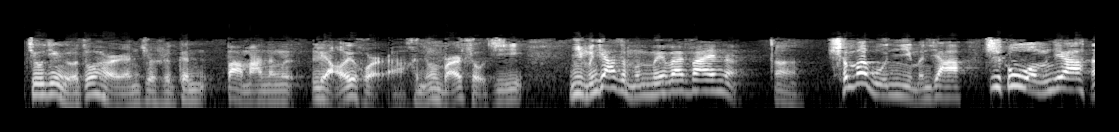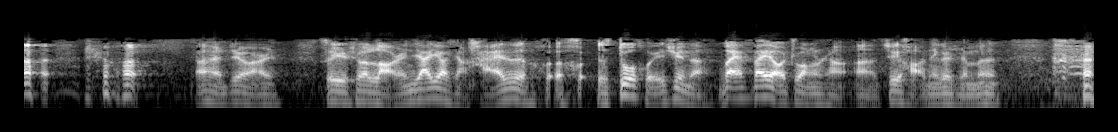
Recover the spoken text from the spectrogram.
究竟有多少人就是跟爸妈能聊一会儿啊？很多人玩手机。你们家怎么没 WiFi 呢？啊，什么我你们家，只有我们家，是吧？啊，这玩意儿。所以说，老人家要想孩子回回多回去呢，WiFi 要装上啊，最好那个什么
